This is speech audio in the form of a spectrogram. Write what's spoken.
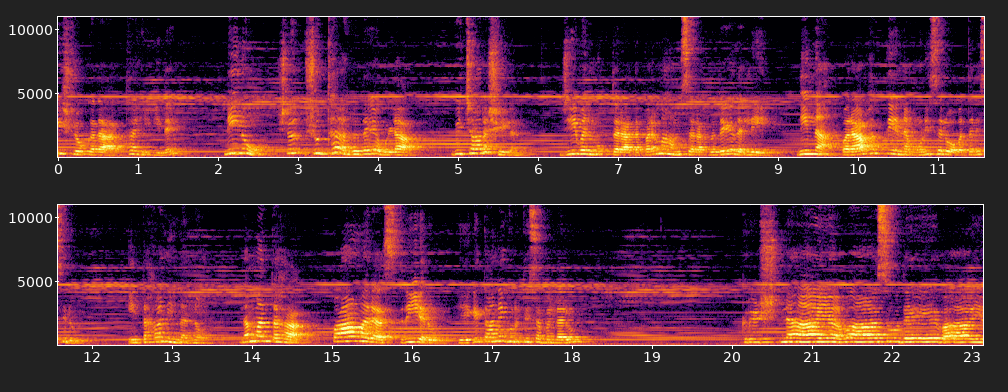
ಈ ಶ್ಲೋಕದ ಅರ್ಥ ಹೀಗಿದೆ. ನೀನು ಶುದ್ಧ ಹೃದಯವುಳ್ಳ ವಿಚಾರಶೀಲನು. ಜೀವನ್ಮುಕ್ತರಾದ ಪರಮಹಂಸರ ಹೃದಯದಲ್ಲಿ ನಿನ್ನ ಪರಾಭಕ್ತಿಯನ್ನು ಮೂಡಿಸಲು ಅವತರಿಸಿರು. ಇಂತಹ ನಿನ್ನನ್ನು ನಮ್ಮಂತಹ ಪಾಮರ ಸ್ತ್ರೀಯರು ಹೇಗೆ ತಾನೇ ಗುರುತಿಸಬಲ್ಲರು? ಕೃಷ್ಣಾಯ ವಾಸುದೇವಾಯ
